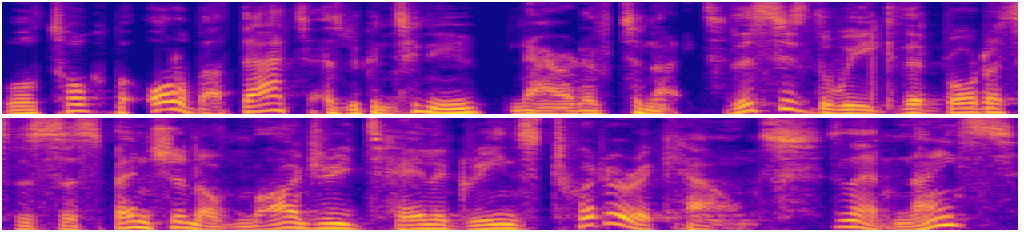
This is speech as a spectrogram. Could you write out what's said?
We'll talk about all about that as we continue narrative tonight. This is the week that brought us the suspension of Marjorie Taylor Greene's Twitter account. Isn't that nice?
